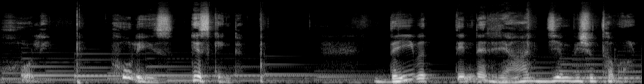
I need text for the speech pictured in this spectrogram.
holy holy is his kingdom ദൈവത്തിന്റെ രാജ്യം വിശുദ്ധമാണ്.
